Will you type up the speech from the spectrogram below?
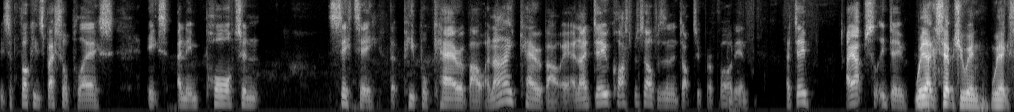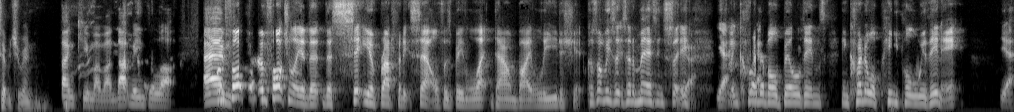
It's a fucking special place. It's an important city that people care about, and I care about it. And I do class myself as an adopted Bradfordian. I do. I absolutely do. We accept you in. We accept you in. Thank you, my man. That means a lot. Um, Unfor- unfortunately, the, the city of Bradford itself has been let down by leadership because obviously it's an amazing city, Yeah. Yeah. incredible buildings, incredible people within it. Yeah.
